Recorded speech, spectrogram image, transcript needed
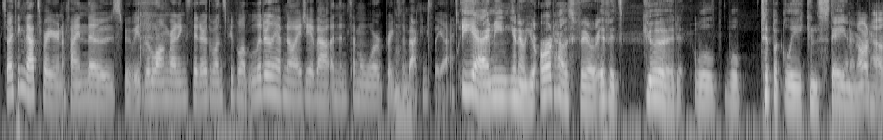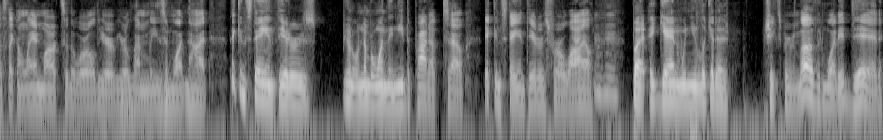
So I think that's where you're going to find those movies, the long runnings that are the ones people literally have no idea about, and then some award brings them mm-hmm. back into the eye. Yeah, I mean, you know, your art house fare, if it's good, will will typically can stay in an art house like a landmarks of the world, your your mm-hmm. Laemmles and whatnot. They can stay in theaters. You know, number one, they need the product, so it can stay in theaters for a while. Mm-hmm. But again, when you look at a Shakespeare in Love and what it did,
